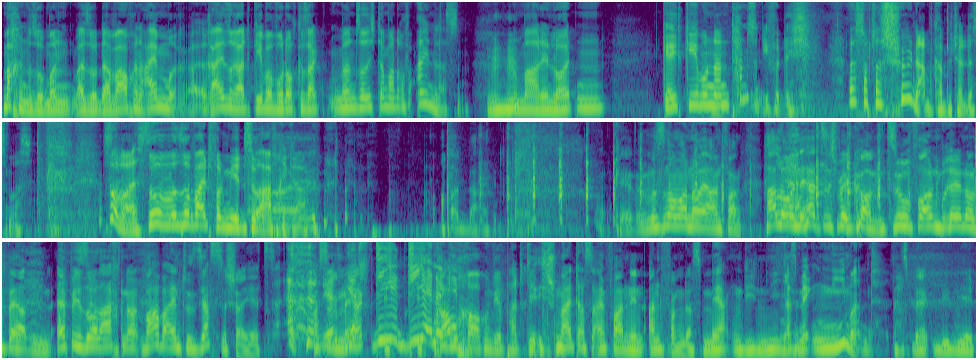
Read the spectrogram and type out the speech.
machen. So man, also da war auch in einem Reiseratgeber wurde auch gesagt, man soll sich da mal drauf einlassen und mal den Leuten Geld geben und dann tanzen die für dich. Das ist doch das Schöne am Kapitalismus. So was, so, so weit von mir zu Afrika. Oh nein. Okay, wir müssen nochmal neu anfangen. Hallo und herzlich willkommen zu von Brillen und Bärten. Episode 8 war aber enthusiastischer jetzt. Hast du gemerkt? jetzt die, die ich Energie brauch- brauchen wir, Patrick. Ich schneide das einfach an den Anfang, das merken die nie. Das merkt niemand. Das merken die nie.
